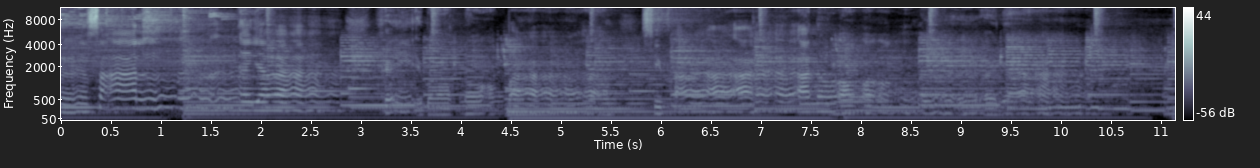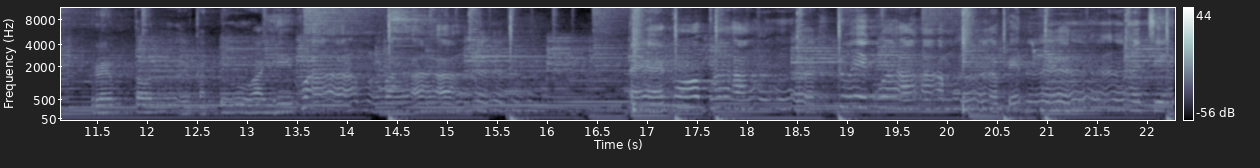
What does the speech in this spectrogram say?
ำสัญญาเคยบอกน้องว่าสิพาน้องยาเริ่มต้นกันด้วยความหวังแต่ก็พา เป็นจริง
